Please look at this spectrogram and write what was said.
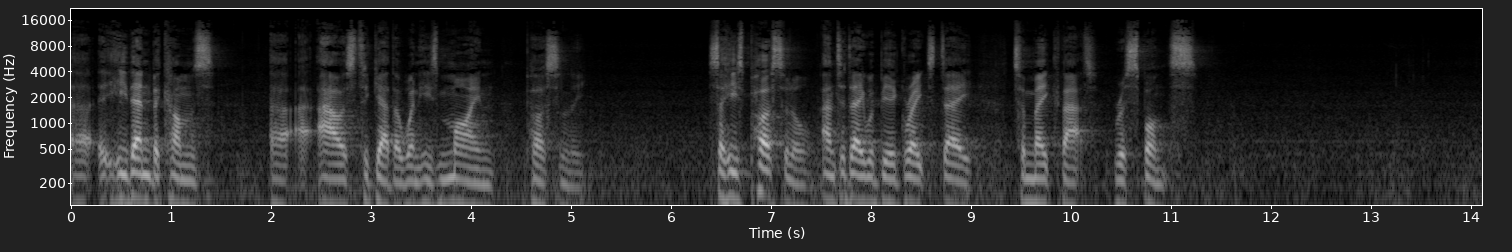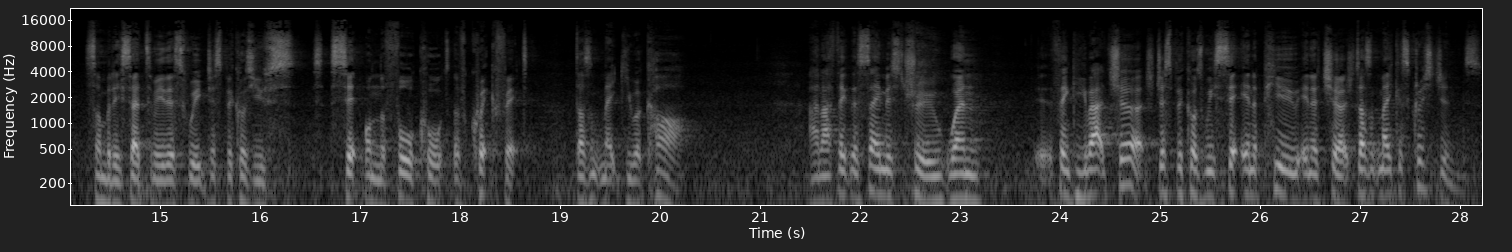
uh, He then becomes uh, ours together when He's mine personally. So He's personal, and today would be a great day to make that response. Somebody said to me this week just because you sit on the forecourt of Kwik Fit doesn't make you a car. And I think the same is true when uh, thinking about church. Just because we sit in a pew in a church doesn't make us Christians.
